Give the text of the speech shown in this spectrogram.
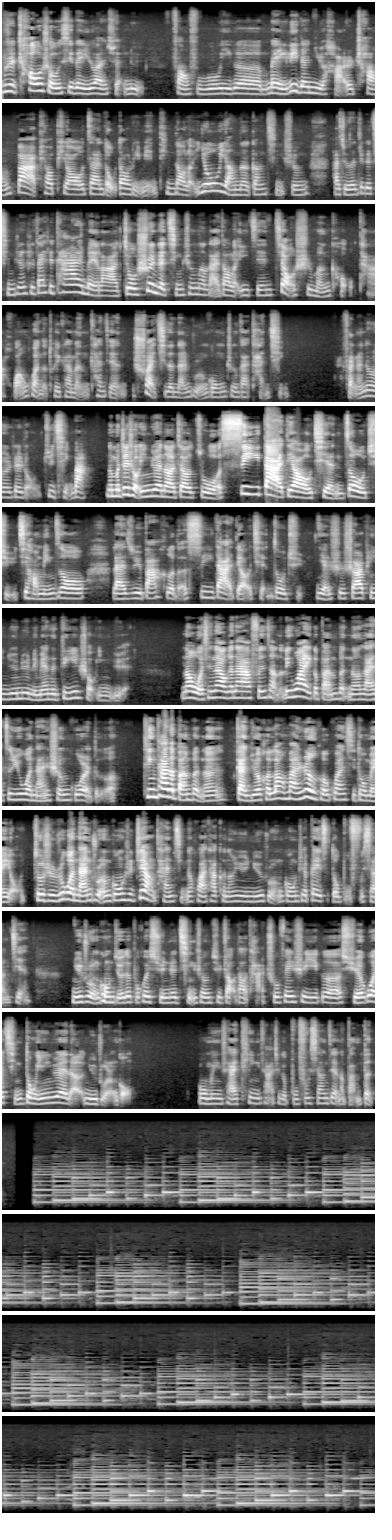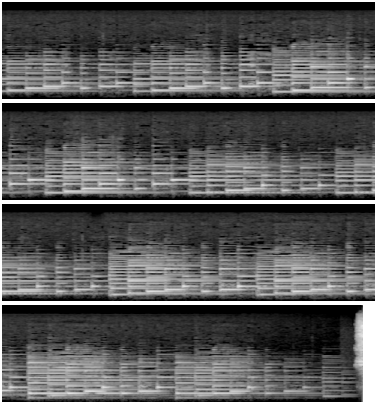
是不是超熟悉的一段旋律？仿佛一个美丽的女孩，长发飘飘，在楼道里面听到了悠扬的钢琴声，她觉得这个琴声实在是太美啦，就顺着琴声呢来到了一间教室门口。她缓缓地推开门，看见帅气的男主人公正在弹琴，反正就是这种剧情吧。那么这首音乐呢，叫做 C 大调前奏曲，记好名字哦，来自于巴赫的 C 大调前奏曲，也是十二平均律里面的第一首音乐。那我现在要跟大家分享的另外一个版本呢，来自于我男神古尔德。听他的版本呢，感觉和浪漫任何关系都没有。就是如果男主人公是这样弹琴的话，他可能与女主人公这辈子都不复相见。女主人公绝对不会循着琴声去找到他，除非是一个学过琴、懂音乐的女主人公。我们一起来听一下这个不复相见的版本。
